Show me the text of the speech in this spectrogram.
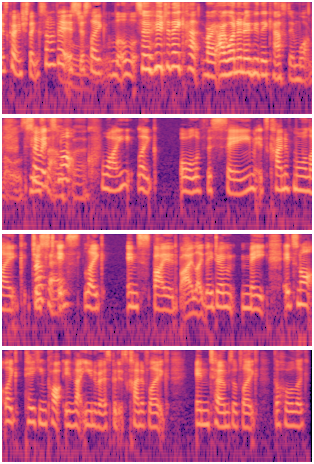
it's quite interesting. Some of it is just like little So who do they cast? Right, I want to know who they cast in what roles. so Who's the it's not quite like all of the same it's kind of more like just Okay. it's like inspired by like they don't make it's not like taking part in that universe but it's kind of like in terms of like the whole like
